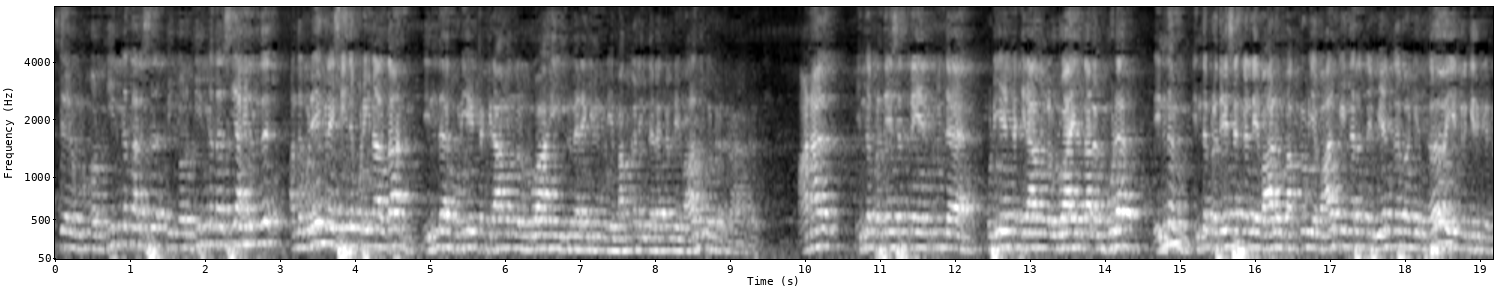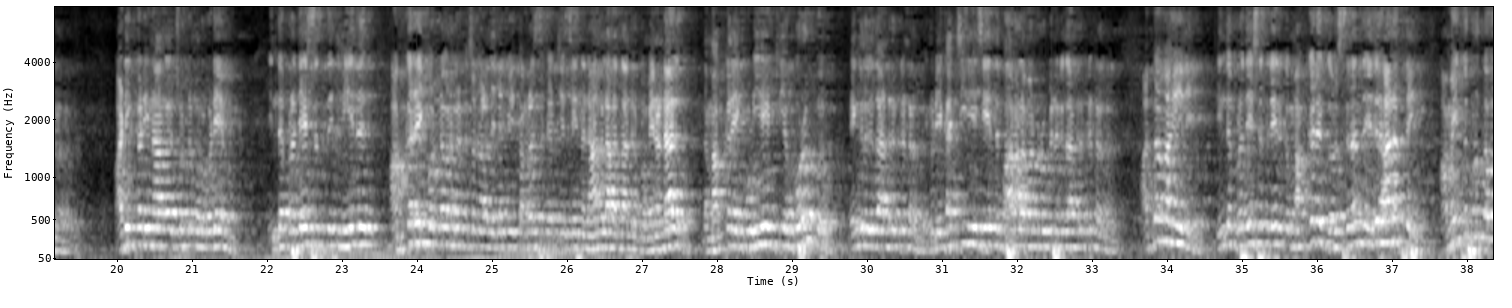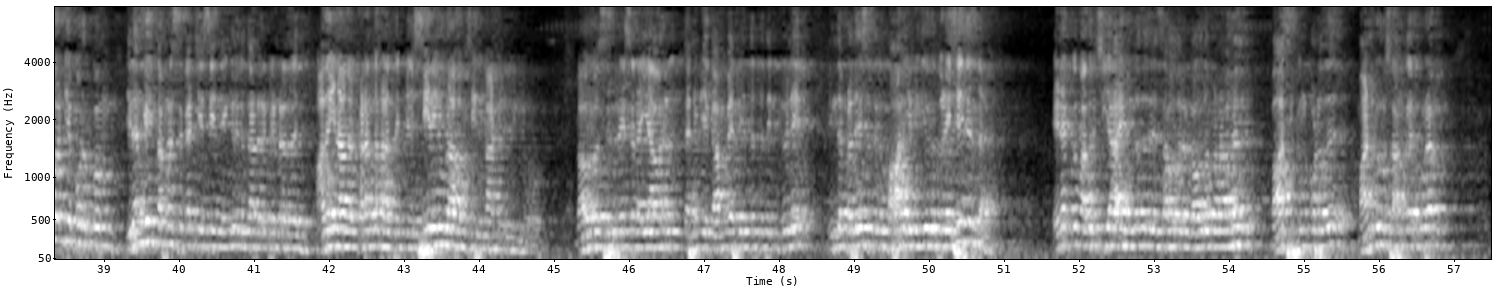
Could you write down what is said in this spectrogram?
சில ஒரு தீர்க்கதரிசி ஒரு தீர்க்கதரிசியாக இருந்து அந்த விடயங்களை செய்தபடியினால் தான் இந்த குடியேற்ற கிராமங்கள் உருவாகி இன்று வரைக்கும் எங்களுடைய மக்கள் இந்த இடங்களில் வாழ்ந்து கொண்டிருக்கிறார்கள். ஆனால் இந்த பிரதேசத்திலே இருக்கும் இந்த குடியேற்ற கிராமங்கள் உருவாயிருந்தாலும் கூட இன்னும் இந்த பிரதேசங்களிலே வாழும் மக்களுடைய வாழ்க்கை தரத்தை உயர்த்த வேண்டிய தேவை இன்றைக்கு இருக்கின்றது. அடிக்கடி நாங்கள் சொல்லும் ஒரு விடயம் இந்த பிரதேசத்தின் மீது அக்கறை கொண்டவர்கள் என்று சொன்னால் இலங்கை தமிழரசு கட்சியை சேர்ந்த நாங்களாகத்தான் இருப்போம். ஏனென்றால் இந்த மக்களை குடியேற்றிய பொறுப்பு எங்களுக்கு தான் இருக்கின்றது. என்னுடைய கட்சியை சேர்ந்த பாராளுமன்ற உறுப்பினருக்கு தான் இருக்கின்றது. அந்த வகையிலே இந்த பிரதேசத்தில் இருக்கும் மக்களுக்கு ஒரு சிறந்த எதிர்காலத்தை அமைத்துக் கொடுக்க வேண்டிய பொறுப்பும் இலங்கை தமிழரசு கட்சியை சேர்ந்து எங்களுக்கு தான் இருக்கின்றது. அதை நாங்கள் கடந்த காலத்தில் சேனையூடாக செய்து காட்டியிருக்கின்றோம். கௌரவ சிவரேசன் ஐயா அவர்கள் தன்னுடைய கம்பெனி திட்டத்தின் கீழே இந்த பிரதேசத்துக்கு பாரிய நிதியுதவிகளை செய்திருந்தார். எனக்கும் அதிர்ச்சியாக இருந்தது. சகோதரர் கௌதமன் அவர்கள் வாசிக்கும் பொழுது மண்டூர் சங்கர்புரம்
